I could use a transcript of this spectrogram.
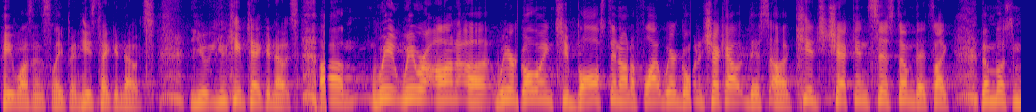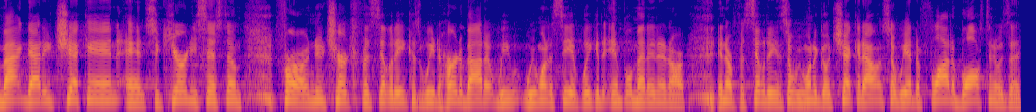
He wasn't sleeping. He's taking notes. You, you keep taking notes. Um, we, we were on a, we were going to Boston on a flight. We were going to check out this uh, kids check-in system that's like the most Mac Daddy check-in and security system for our new church facility because we'd heard about it. We, we want to see if we could implement it in our in our facility, and so we want to go check it out. And so we had to fly to Boston. It was a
